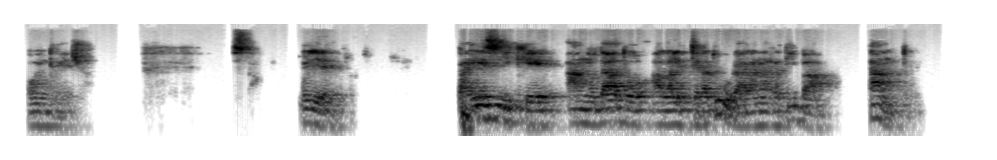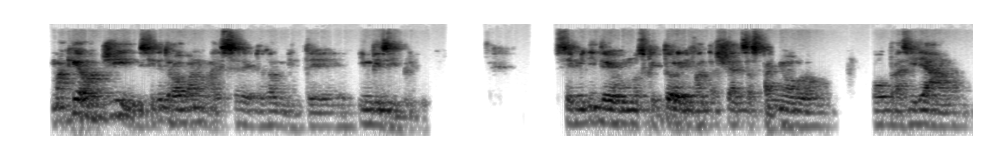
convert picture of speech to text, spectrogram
o in Grecia. Vuol dire, paesi che hanno dato alla letteratura, alla narrativa tanto, ma che oggi si ritrovano a essere totalmente invisibili. Se mi dite uno scrittore di fantascienza spagnolo o brasiliano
